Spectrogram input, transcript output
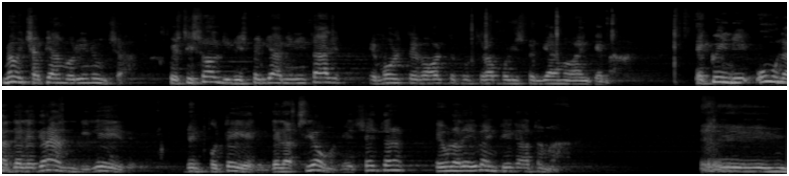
Noi ci abbiamo rinunciato. Questi soldi li spendiamo in Italia e molte volte purtroppo li spendiamo anche male. E quindi una delle grandi leve del potere, dell'azione, eccetera, è una leva impiegata male. E...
